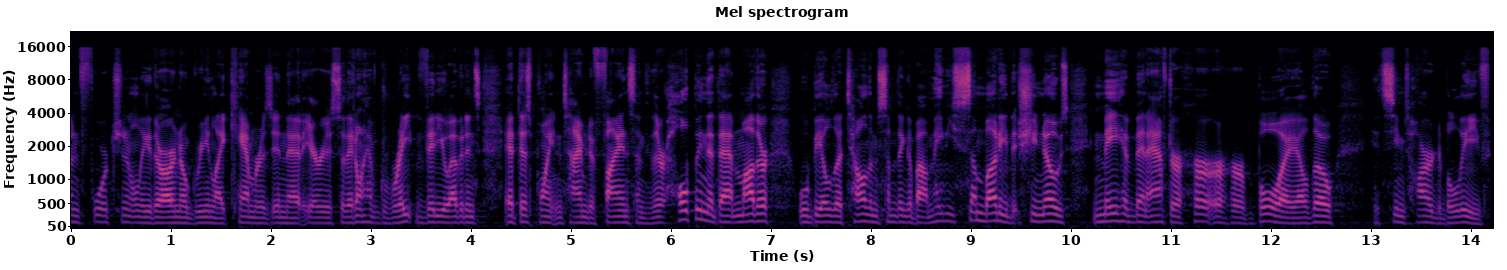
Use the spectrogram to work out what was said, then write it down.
Unfortunately, there are no green light cameras in that area, so they don't have great video evidence at this point in time to find something. They're hoping that that mother will be able to tell them something about maybe somebody that she knows may have been after her or her boy, although it seems hard to believe.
